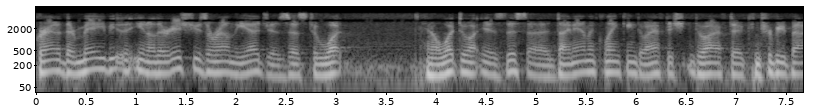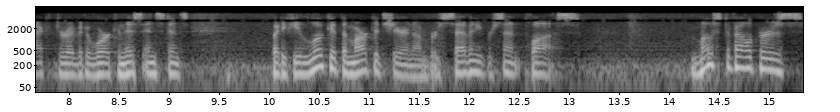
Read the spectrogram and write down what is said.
Granted, there may be, you know, there are issues around the edges as to what you know, what do I, is this a dynamic linking? Do I have to, do I have to contribute back derivative work in this instance? But if you look at the market share numbers, 70% plus, most developers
